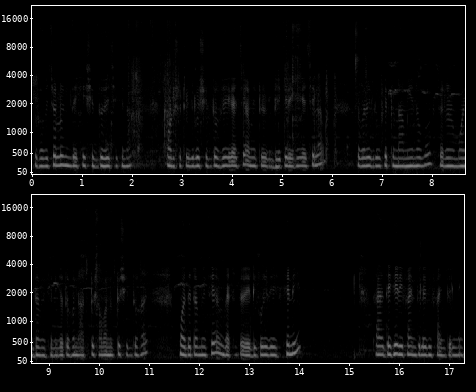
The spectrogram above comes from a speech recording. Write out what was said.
কীভাবে চলুন, দেখি সিদ্ধ হয়েছে কিনা। মটরশুঁটিগুলো সিদ্ধ হয়ে গেছে, আমি একটু ঢেকে রেখে গেছিলাম। এবার এগুলোকে একটু নামিয়ে নেব। চলুন, ময়দা মেখে নিই। যতক্ষণ আর একটু, সামান্য একটু সিদ্ধ হয়, ময়দাটা মেখে আমি ব্যাটারটা রেডি করে রেখে নিই। তার দেখে রিফাইন তেলে, রিফাইন তেল নেই।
